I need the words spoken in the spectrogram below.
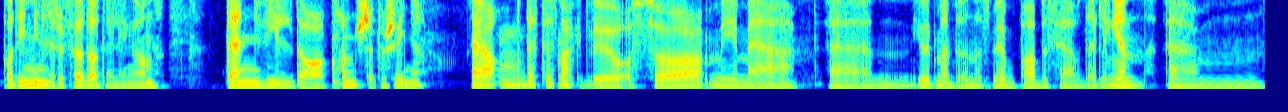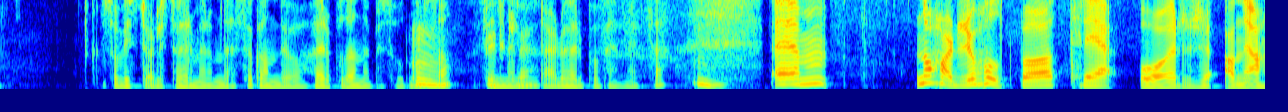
på de mindre fødeavdelingene, den vil da kanskje forsvinne. Ja, og dette snakket vi jo også mye med eh, jordmødrene som jobber på ABC-avdelingen. Um, så hvis du har lyst til å høre mer om det, så kan du jo høre på den episoden mm, også. Finn den der du hører på Femihelse. Mm. Um, nå har dere jo holdt på tre år, Anja.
